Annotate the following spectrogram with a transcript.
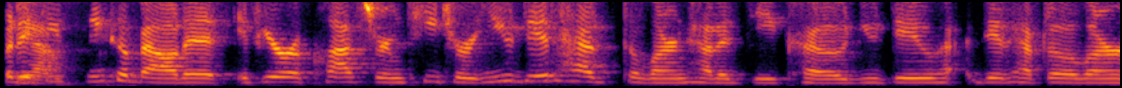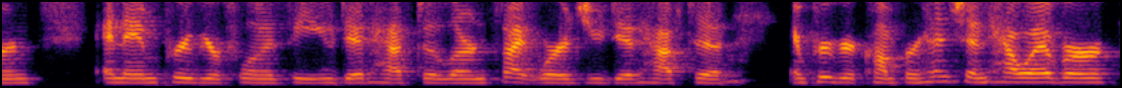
but if you think about it, if you're a classroom teacher, you did have to learn how to decode. You do did have to learn and improve your fluency. You did have to learn sight words. You did have to mm-hmm. improve your comprehension. However,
